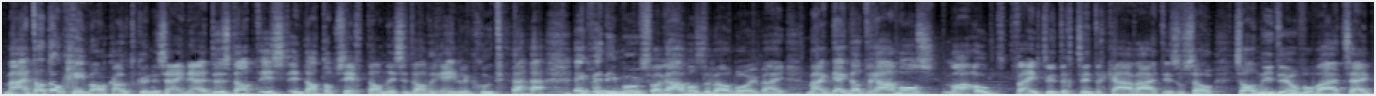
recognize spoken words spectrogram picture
Maar het had ook geen walkout kunnen zijn, hè. Dus dat is, in dat opzicht, dan is het wel weer redelijk goed. ik vind die moves van Ramos er wel mooi bij. Maar ik denk dat Ramos, maar ook 25, 20k waard is of zo. Zal niet heel veel waard zijn.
